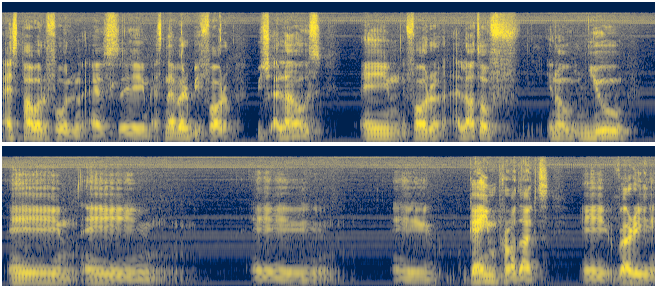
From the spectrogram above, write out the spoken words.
as powerful as uh, as never before, which allows um, for a lot of you know new a, a game products, a very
